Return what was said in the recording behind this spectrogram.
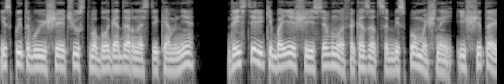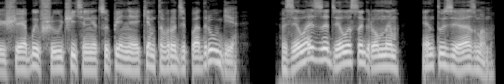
испытывающая чувство благодарности ко мне, до истерики боящаяся вновь оказаться беспомощной и считающая бывшую учительницу пения кем-то вроде подруги, взялась за дело с огромным энтузиазмом.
